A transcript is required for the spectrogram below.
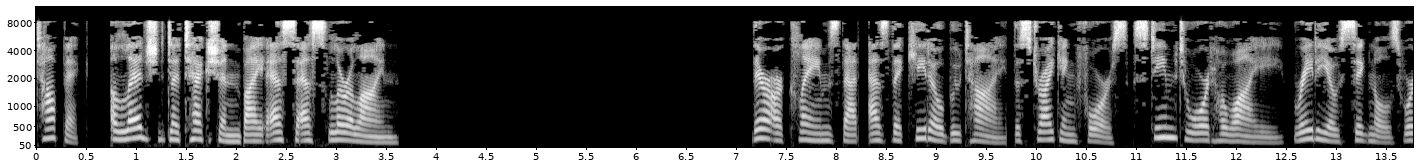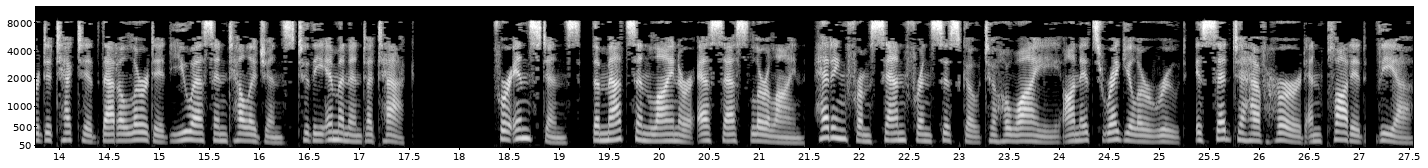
Topic: Alleged detection by SS Lurline. There are claims that, as the Kido Butai the striking force steamed toward Hawaii, radio signals were detected that alerted U.S. intelligence to the imminent attack. For instance, the Matson liner SS Lurline, heading from San Francisco to Hawaii on its regular route, is said to have heard and plotted, via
